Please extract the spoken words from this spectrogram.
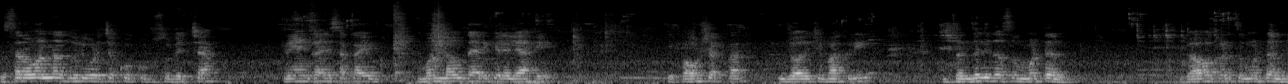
तर सर्वांना धुलीवडच्या खूप खूप शुभेच्छा. प्रियांकाने सकाळी मन लावून तयारी केलेली आहे. ते पाहू शकता ज्वारीची भाकरी झणझणीत असं मटण गावाकडचं मटण.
